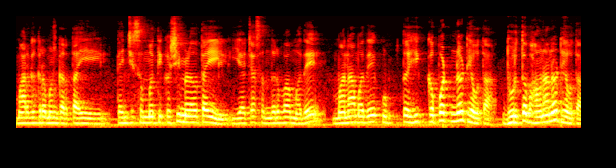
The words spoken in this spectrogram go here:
मार्गक्रमण करता येईल त्यांची संमती कशी मिळवता येईल याच्या संदर्भामध्ये मनामध्ये कुठतंही कपट न ठेवता धूर्त भावना न ठेवता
